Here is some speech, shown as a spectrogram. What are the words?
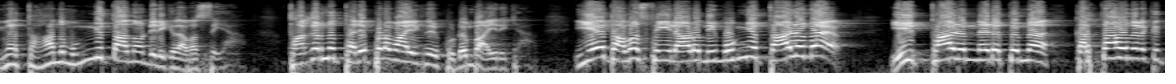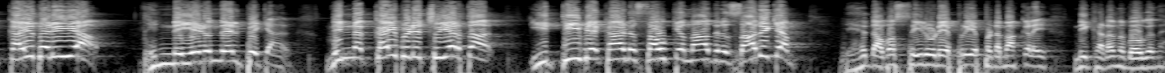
ഇങ്ങനെ താന്ന് മുങ്ങിത്താന്നുകൊണ്ടിരിക്കുന്ന അവസ്ഥയാണ് തകർന്ന് തരിപ്പണമായിരിക്കുന്ന ഒരു കുടുംബമായിരിക്കാം. ഏത് അവസ്ഥയിലാണോ നീ മുങ്ങി താഴുന്നത് ഈ താഴുന്നിടത്തുനിന്ന് കർത്താവ് നിനക്ക് കൈതരിക നിന്നെ എഴുന്നേൽപ്പിക്കാൻ. നിന്നെ കൈപിടിച്ചുയർത്താൻ ഈ ദിവ്യക്കാട് സൗഖ്യനാഥന് സാധിക്കാം. ഏത് അവസ്ഥയിലൂടെ പ്രിയപ്പെട്ട മക്കളെ നീ കടന്നു പോകുന്നേ?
